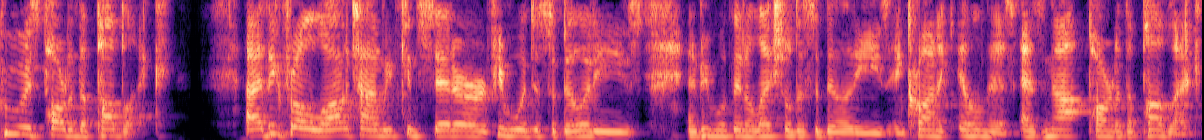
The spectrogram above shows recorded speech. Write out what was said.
who is part of the public. I think for a long time we've considered people with disabilities and people with intellectual disabilities and chronic illness as not part of the public.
